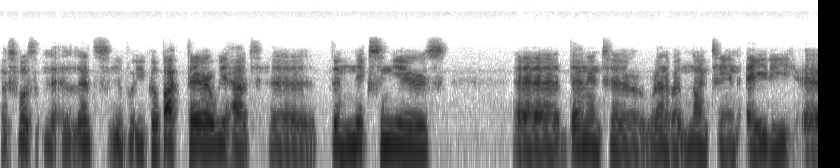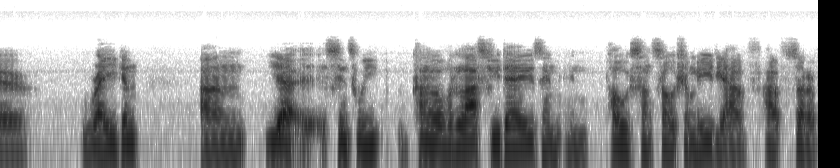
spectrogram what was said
I suppose let's if you go back there, we had uh, the Nixon years, then into around about 1980, uh, Reagan, and yeah, since we kind of over the last few days in, in posts on social media have have sort of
